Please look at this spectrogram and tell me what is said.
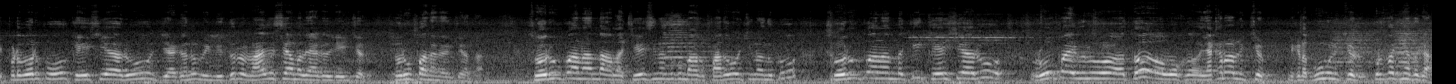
ఇప్పటి వరకు కేసీఆర్ జగన్ వీళ్ళిద్దరూ రాజశ్యామల యాగలు చేయించారు. స్వరూపానందం చేత. స్వరూపానంద అలా చేసినందుకు మాకు పదవి వచ్చినందుకు స్వరూపానందకి కేసీఆర్ రూపాయి విలువతో ఒక ఎకరాలు ఇచ్చాడు. ఇక్కడ భూములు ఇచ్చాడు కృతజ్ఞతగా.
